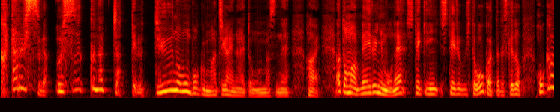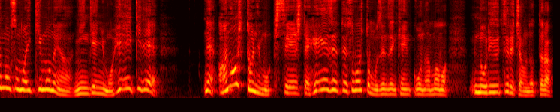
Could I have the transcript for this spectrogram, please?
カタルシスが薄くなっちゃってるっていうのも僕間違いないと思いますね。はい。あとまあメールにもね指摘してる人多かったですけど他のその生き物や人間にも平気でね、あの人にも寄生して平然ってその人も全然健康なまま乗り移れちゃうんだったら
